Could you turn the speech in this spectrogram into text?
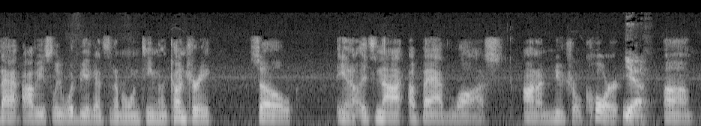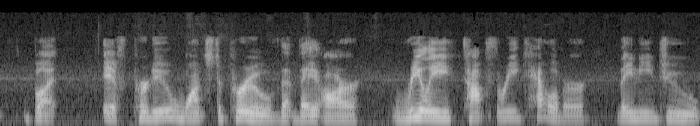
that obviously would be against the number one team in the country, so you know it's not a bad loss on a neutral court. Yeah. Um, but if Purdue wants to prove that they are really top three caliber, they need to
